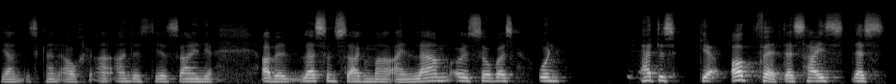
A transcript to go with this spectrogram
ja, das kann auch anders hier sein, ja, aber lass uns sagen mal ein Lamm oder sowas und hat es geopfert. Das heißt, dass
